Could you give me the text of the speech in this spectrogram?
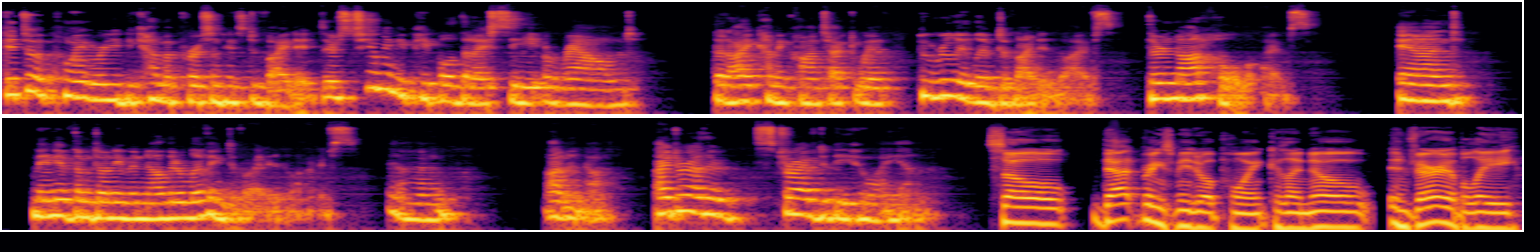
get to a point where you become a person who's divided. There's too many people that I see around that I come in contact with who really live divided lives. They're not whole lives. And many of them don't even know they're living divided lives. And I don't know. I'd rather strive to be who I am. So that brings me to a point because I know invariably,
